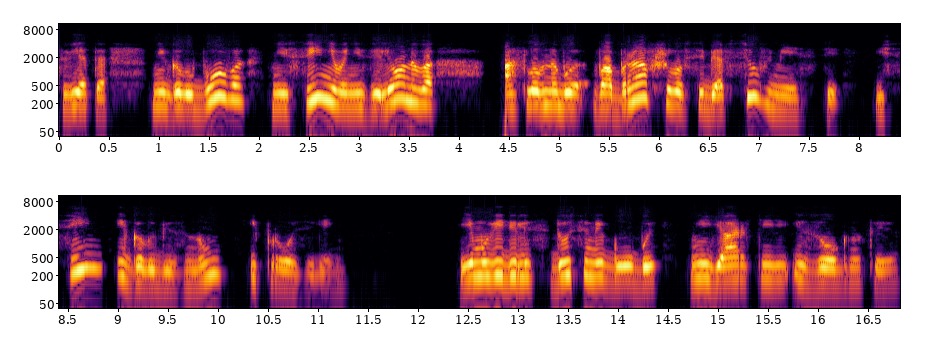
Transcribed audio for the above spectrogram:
цвета, ни голубого, ни синего, ни зеленого, а словно бы вобравшего в себя все вместе — и синь, и голубизну, и прозелень. Ему виделись Дусины губы, неяркие, изогнутые,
